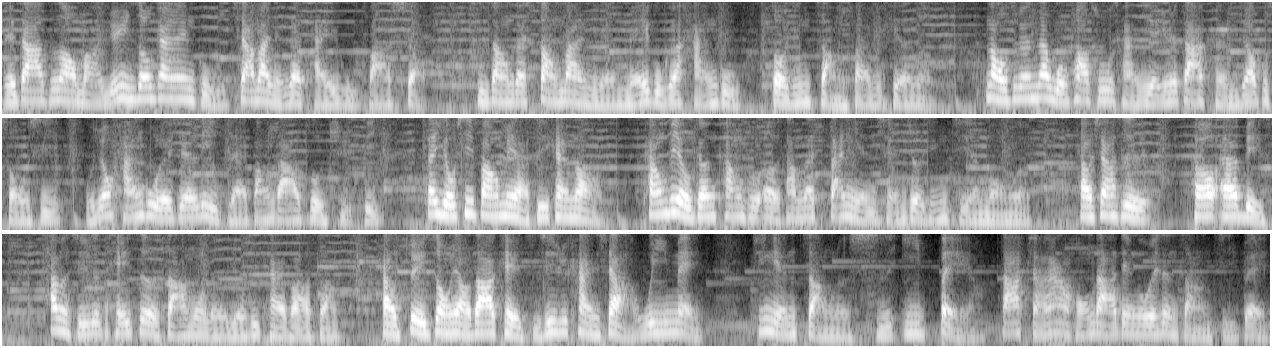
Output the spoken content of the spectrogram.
诶，大家知道吗？元宇宙概念股下半年在台股发酵，事实上在上半年美股跟韩股都已经涨翻天了。那我这边在文化输出产业，因为大家可能比较不熟悉，我就用韩国的一些例子来帮大家做举例。在游戏方面啊，可以看到 c o n v i e 跟 Contour 2他们在三年前就已经结盟了。还有像是 Pearl Abyss，他们其实是黑色沙漠的游戏开发商。还有最重要，大家可以仔细去看一下 WeMake。今年涨了十一倍啊！大家想想看，宏达电跟威盛涨了几倍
